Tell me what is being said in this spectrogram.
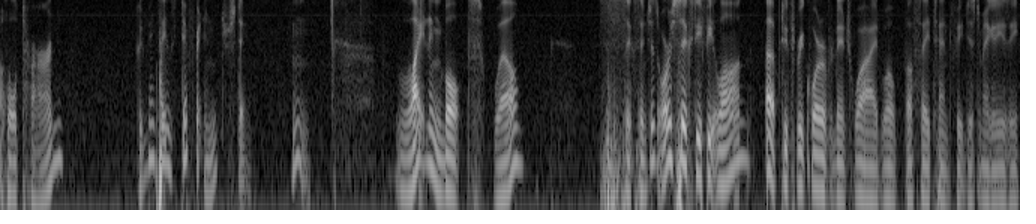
a whole turn? Could make things different and interesting. Hmm. lightning bolts. Well, 6 inches or 60 feet long, up to 3 quarter of an inch wide. Well, I'll say 10 feet just to make it easy.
